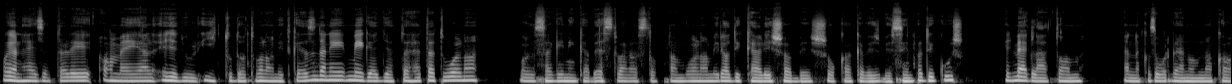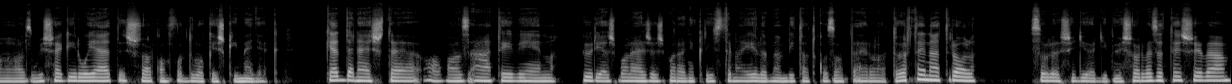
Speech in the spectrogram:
olyan helyzet elé, amelyel egyedül így tudott valamit kezdeni, még egyet tehetett volna, valószínűleg én inkább ezt választottam volna, ami radikálisabb és sokkal kevésbé szimpatikus, hogy meglátom ennek az orgánumnak az újságíróját, és sarkon fordulok és kimegyek. Kedden este az ATV-n Fűrjes Balázs és Baranyi Krisztina élőben vitatkozott erről a történetről, Szőlősi Györgyi műsorvezetésével.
